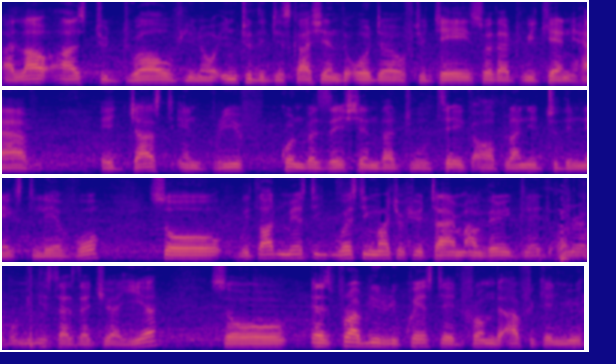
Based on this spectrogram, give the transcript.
Allow us to delve, you know, into the discussion, the order of today, so that we can have a just and brief conversation that will take our planet to the next level. So without wasting, much of your time, I'm very glad, honorable ministers, that you are here. So as probably requested from the African youth,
